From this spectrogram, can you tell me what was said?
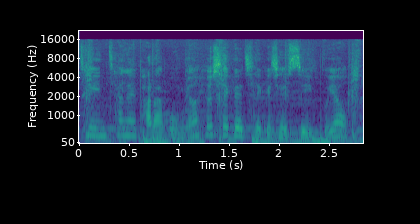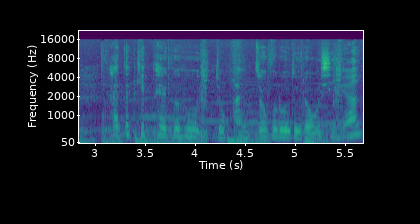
트인 창을 바라보며 휴식을 즐기실 수 있고요. 카드키 태그 후 이쪽 안쪽으로 들어오시면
